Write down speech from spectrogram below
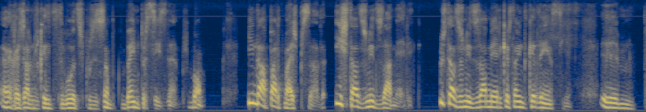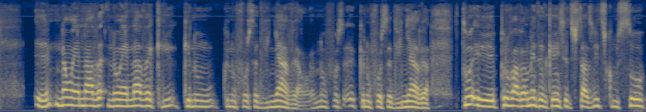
arranjarmos um bocadinho de boa disposição, porque bem precisamos. Bom, Ainda a parte mais pesada. E Estados Unidos da América? Os Estados Unidos da América estão em decadência. Um, eh, não é nada, não é nada que, que, não, que não fosse adivinhável, não fosse, que não fosse adivinhável. Tu, eh, provavelmente a decadência dos Estados Unidos começou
